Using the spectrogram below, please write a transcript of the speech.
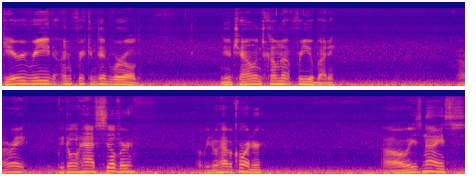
Gary Reed, Unfrequented World. New challenge coming up for you, buddy. All right, we don't have silver, but we do have a quarter. Always nice.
